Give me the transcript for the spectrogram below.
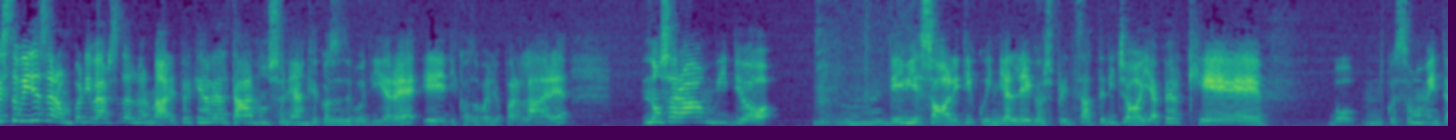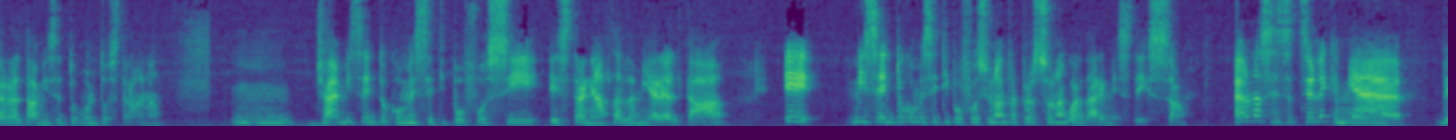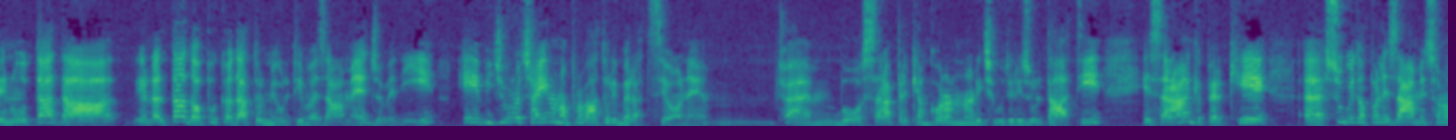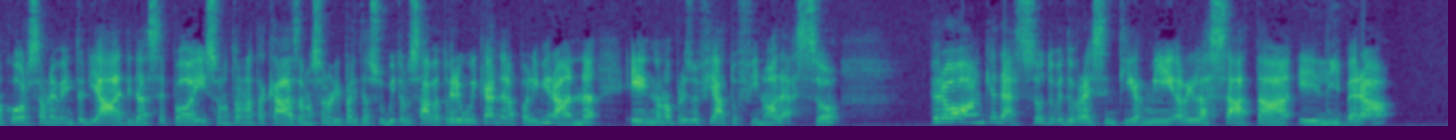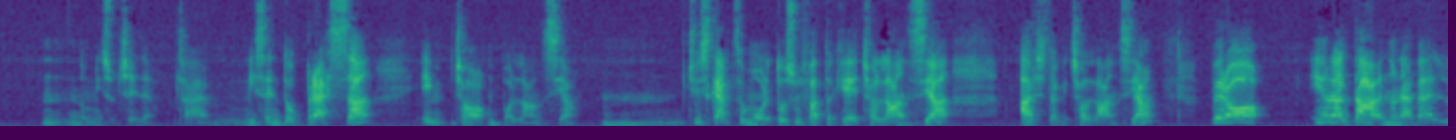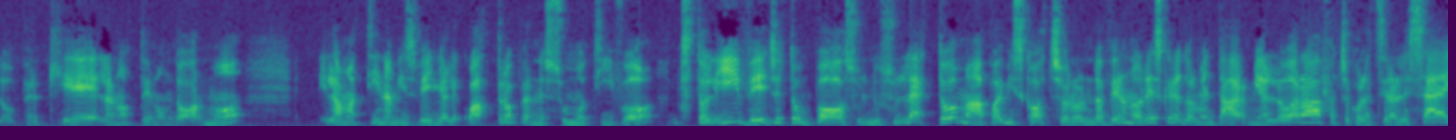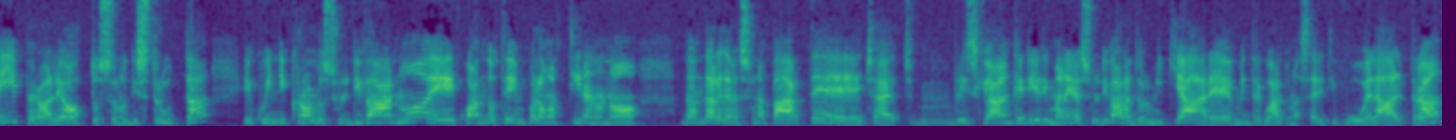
Questo video sarà un po' diverso dal normale perché in realtà non so neanche cosa devo dire e di cosa voglio parlare. Non sarà un video mm, dei miei soliti, quindi allegro sprizzate di gioia perché, boh, in questo momento in realtà mi sento molto strana. Mm, mm, cioè mi sento come se tipo fossi estraniata dalla mia realtà e mi sento come se tipo fossi un'altra persona a guardare me stessa. È una sensazione che mi è venuta da in realtà dopo che ho dato il mio ultimo esame giovedì e vi giuro cioè io non ho provato liberazione. Cioè boh sarà perché ancora non ho ricevuto i risultati e sarà anche perché eh, subito dopo l'esame sono corsa a un evento di Adidas e poi sono tornata a casa ma sono ripartita subito il sabato per il weekend della Polimiran e non ho preso fiato fino adesso. Però anche adesso dove dovrei sentirmi rilassata e libera non mi succede. Cioè mi sento oppressa e ho un po' l'ansia. Mm, ci scherzo molto sul fatto che ho l'ansia hashtag ho l'ansia però in realtà non è bello perché la notte non dormo la mattina mi sveglio alle 4 per nessun motivo. Sto lì, vegeto un po' sul, sul letto ma poi mi scoccio, non, davvero non riesco ad addormentarmi. Allora faccio colazione alle 6 però alle 8 sono distrutta e quindi crollo sul divano e quando ho tempo la mattina non ho da andare da nessuna parte cioè rischio anche di rimanere sul divano a dormicchiare mentre guardo una serie tv e l'altra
